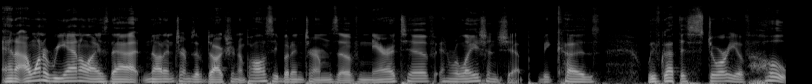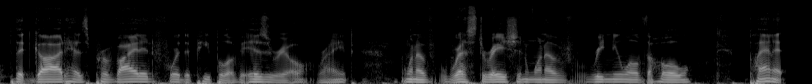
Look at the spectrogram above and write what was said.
And I want to reanalyze that not in terms of doctrine and policy, but in terms of narrative and relationship, because we've got this story of hope that God has provided for the people of Israel, right? One of restoration, one of renewal of the whole planet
